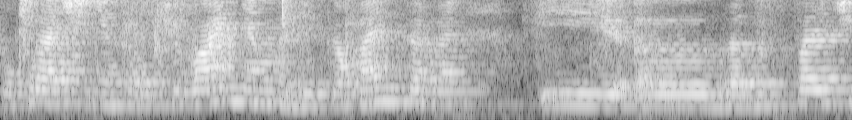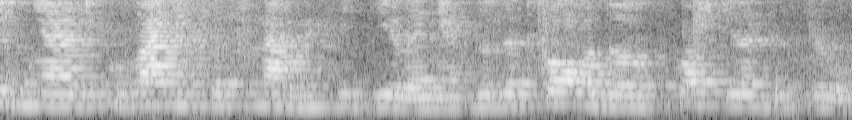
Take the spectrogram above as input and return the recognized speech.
покращення харчування медикаментами і е, забезпечення лікування в стаціонарних відділеннях, додатково до коштів НЗСУ.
